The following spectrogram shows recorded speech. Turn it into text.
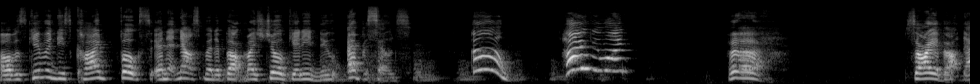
I was giving these kind folks an announcement about my show getting new episodes. Oh, hi everyone! Sorry about that.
